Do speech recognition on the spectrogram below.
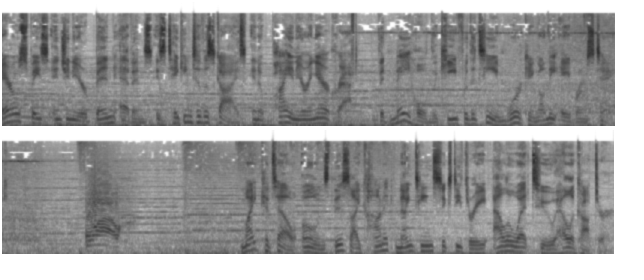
Aerospace engineer Ben Evans is taking to the skies in a pioneering aircraft that may hold the key for the team working on the Abrams tank. Wow. Mike Cattell owns this iconic 1963 Alouette II helicopter.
